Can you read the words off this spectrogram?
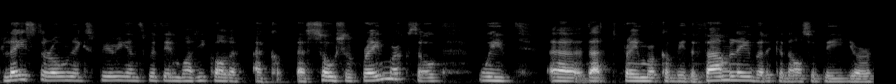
place their own experience within what he called a, a, a social framework. So we uh, that framework can be the family, but it can also be your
